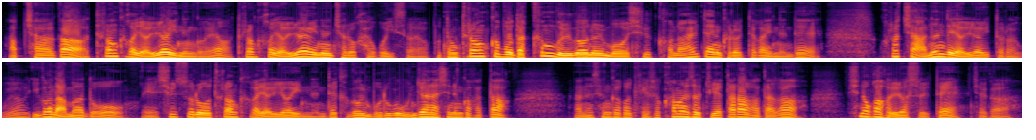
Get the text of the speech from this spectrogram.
앞차가 트렁크가 열려 있는 거예요. 트렁크가 열려 있는 채로 가고 있어요. 보통 트렁크보다 큰 물건을 뭐 싣거나 할 때는 그럴 때가 있는데 그렇지 않은데 열려 있더라고요. 이건 아마도 예, 실수로 트렁크가 열려 있는데 그걸 모르고 운전하시는 것 같다라는 생각을 계속하면서 뒤에 따라가다가 신호가 걸렸을 때 제가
